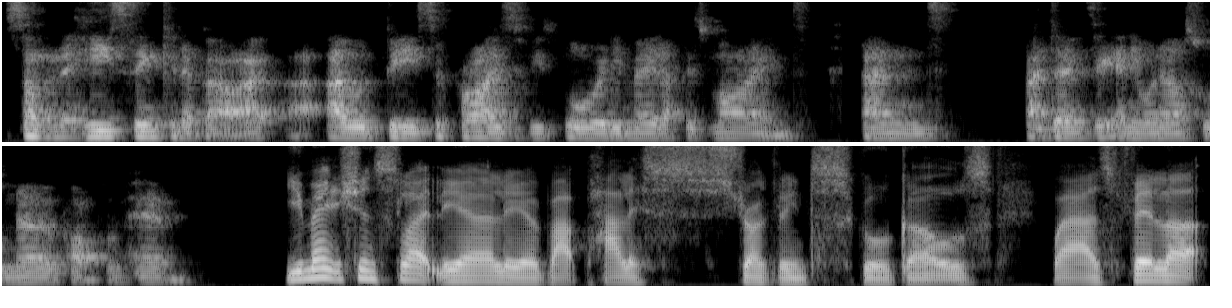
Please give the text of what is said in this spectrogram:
something that he's thinking about. I, I would be surprised if he's already made up his mind. And I don't think anyone else will know apart from him. You mentioned slightly earlier about Palace struggling to score goals, whereas Villa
